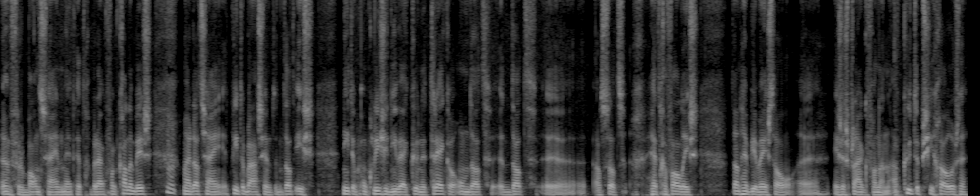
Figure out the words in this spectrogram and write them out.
een verband zijn met het gebruik van cannabis. Hm. Maar dat zei het Pieter Centrum, dat is niet een conclusie die wij kunnen trekken... omdat dat, als dat het geval is dan heb je meestal, uh, is er sprake van een acute psychose.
